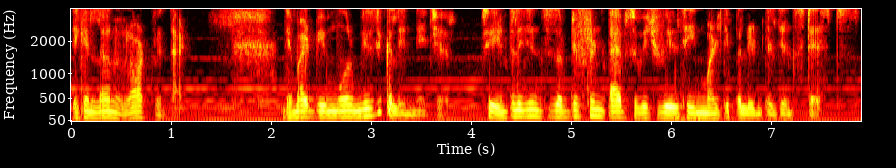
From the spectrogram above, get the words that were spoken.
they can learn a lot with that. They might be more musical in nature. See, intelligence is of different types, which we'll see in multiple intelligence tests.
